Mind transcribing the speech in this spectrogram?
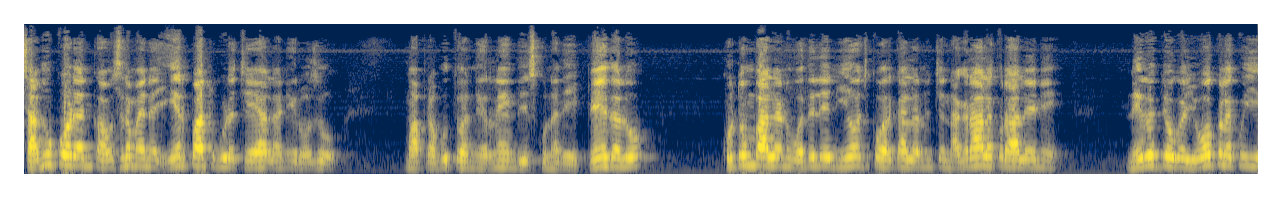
చదువుకోవడానికి అవసరమైన ఏర్పాట్లు కూడా చేయాలని ఈరోజు మా ప్రభుత్వం నిర్ణయం తీసుకున్నది. పేదలు కుటుంబాలను వదిలి నియోజకవర్గాల నుంచి నగరాలకు రాలేని నిరుద్యోగ యువకులకు ఈ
